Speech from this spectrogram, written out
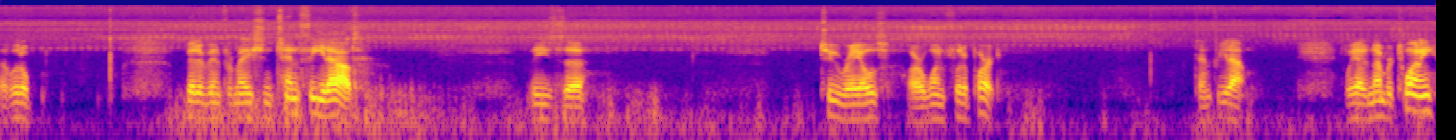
a little bit of information. 10 feet out, these uh, two rails are one foot apart. 10 feet out. If we had a number 20,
